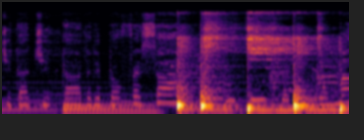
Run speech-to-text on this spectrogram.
cita-cita jadi profesor Duduk di rumah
